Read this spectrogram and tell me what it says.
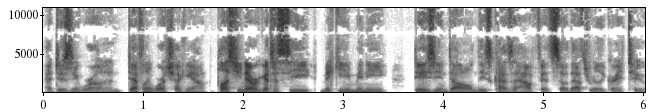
at Disney World and definitely worth checking out. Plus, you never get to see Mickey, and Minnie, Daisy, and Donald these kinds of outfits. So that's really great too.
